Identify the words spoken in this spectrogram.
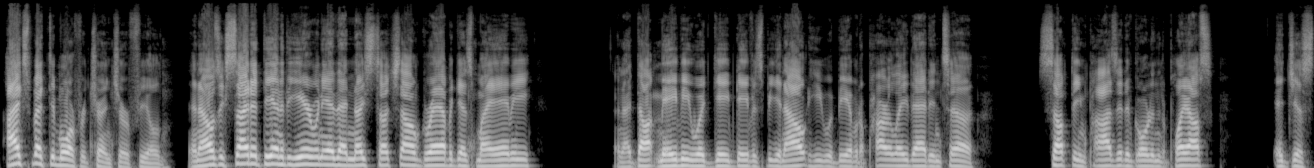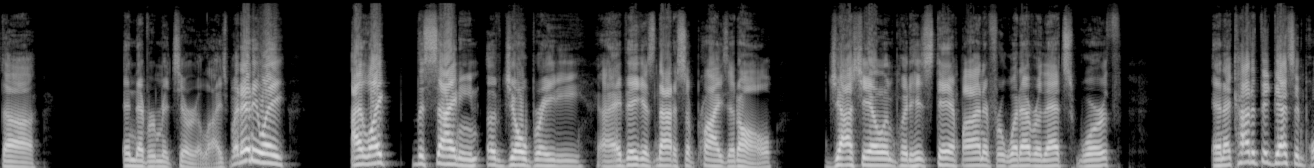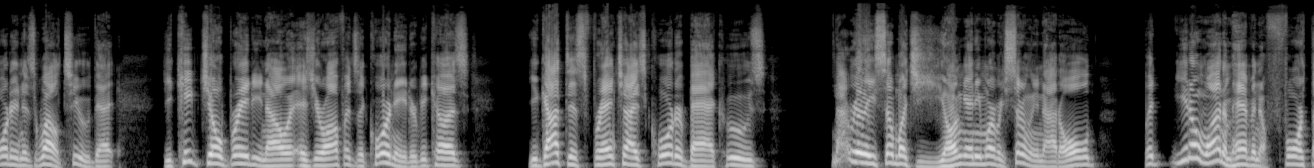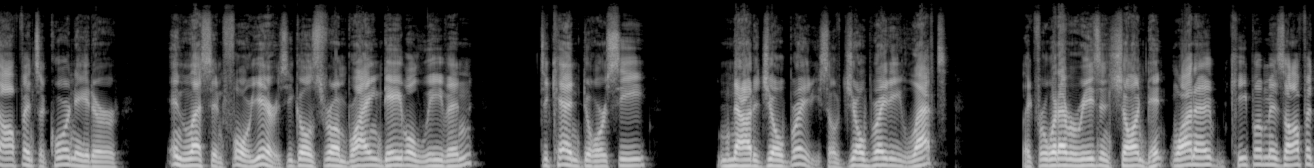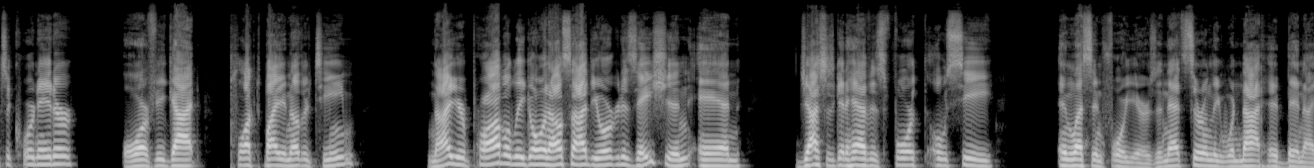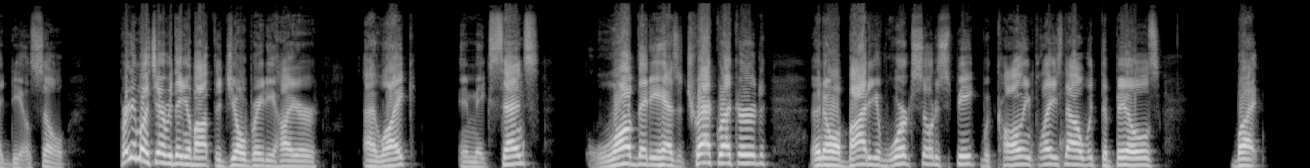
I expected more for Trent Sherfield. And I was excited at the end of the year when he had that nice touchdown grab against Miami. And I thought maybe with Gabe Davis being out, he would be able to parlay that into something positive going into the playoffs. It just, uh, it never materialized. But anyway, I like the signing of Joe Brady. I think it's not a surprise at all. Josh Allen put his stamp on it for whatever that's worth. And I kind of think that's important as well, too, that you keep Joe Brady now as your offensive coordinator because you got this franchise quarterback who's not really so much young anymore, but certainly not old. But you don't want him having a fourth offensive coordinator in less than four years. He goes from Brian Daboll leaving to Ken Dorsey now to Joe Brady. So if Joe Brady left, like for whatever reason, Sean didn't want to keep him as offensive coordinator, or if he got plucked by another team, now you're probably going outside the organization and Josh is going to have his fourth OC in less than four years. And that certainly would not have been ideal. So pretty much everything about the Joe Brady hire I like. It makes sense. Love that he has a track record you know, a body of work, so to speak, with calling plays now with the Bills. But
